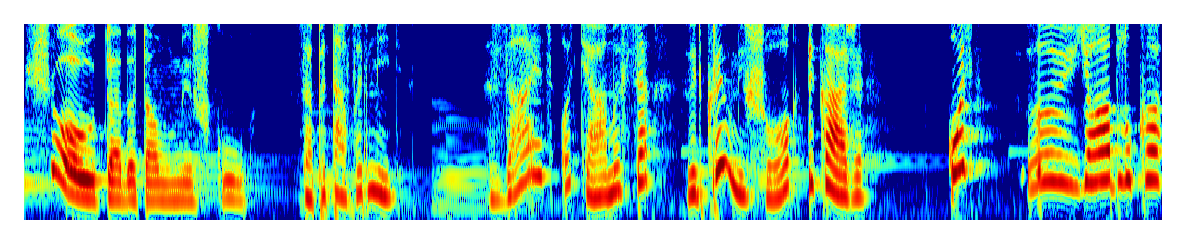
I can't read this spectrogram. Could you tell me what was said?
Що у тебе там в мішку? запитав ведмідь. Заєць отямився, відкрив мішок і каже: Ось е, яблука.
